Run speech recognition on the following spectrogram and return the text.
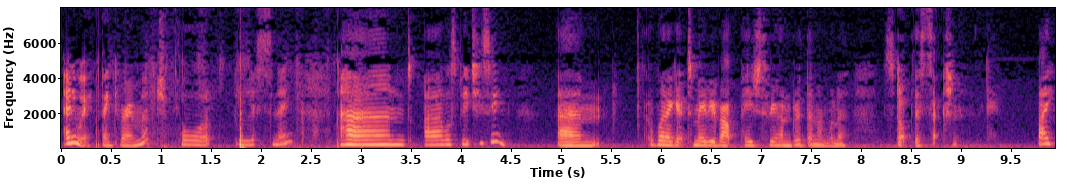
Anyway, thank you very much for listening, and I will speak to you soon. When I get to maybe about page 300, then I'm going to stop this section. Okay, bye.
